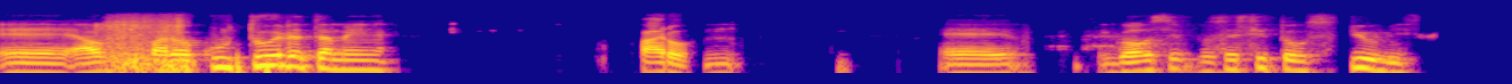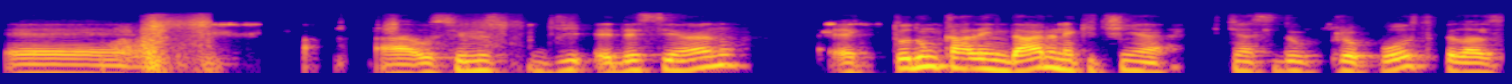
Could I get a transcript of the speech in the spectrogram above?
é algo que parou a cultura também, né? Parou. É, igual você, você citou os filmes. É, ah, os filmes de, desse ano, é todo um calendário né, que tinha, que tinha sido proposto pelas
